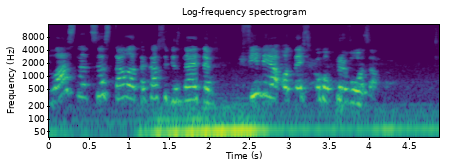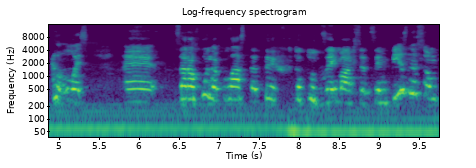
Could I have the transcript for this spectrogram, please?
власне це стала така собі, знаєте, філія одеського привоза. Ось е, за рахунок власне тих, хто тут займався цим бізнесом.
